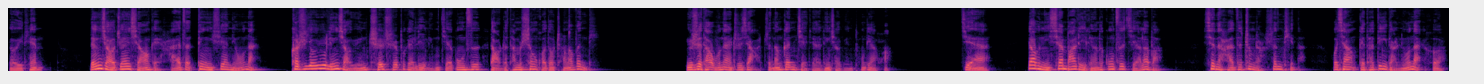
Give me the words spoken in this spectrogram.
有一天，林小娟想要给孩子订一些牛奶，可是由于林小云迟迟不给李玲结工资，导致他们生活都成了问题。于是她无奈之下，只能跟姐姐林小云通电话：“姐，要不你先把李玲的工资结了吧？现在孩子正长身体呢，我想给他订一点牛奶喝。”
